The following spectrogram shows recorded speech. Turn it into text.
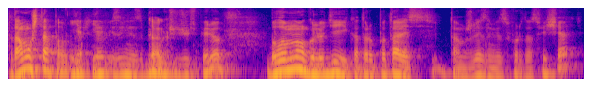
Потому что, я, извини, забегу чуть-чуть вперед, было много людей, которые пытались там железный вид спорта освещать,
